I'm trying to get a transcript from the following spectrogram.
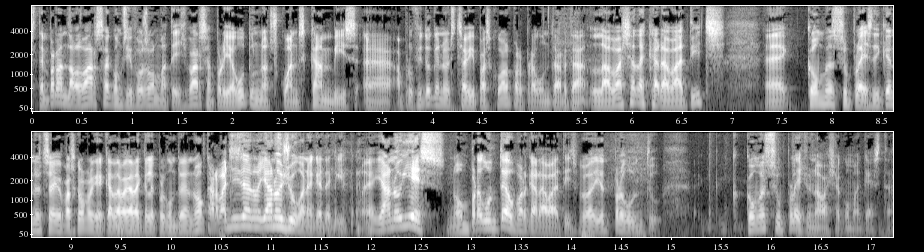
estem parlant del Barça com si fos el mateix Barça, però hi ha hagut uns quants canvis. Eh, aprofito que no ets Xavi Pasqual per preguntar-te, la baixa de Karabatic, eh, com es supleix? Dic que no ets Xavi Pasqual perquè cada vegada que li preguntem no, Karabatic ja no, ja no juga en aquest equip, eh? ja no hi és, no em pregunteu per Karabatic, però jo et pregunto, com es supleix una baixa com aquesta?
